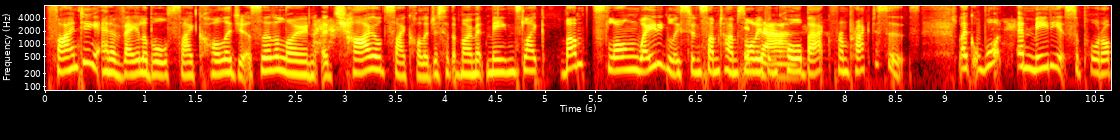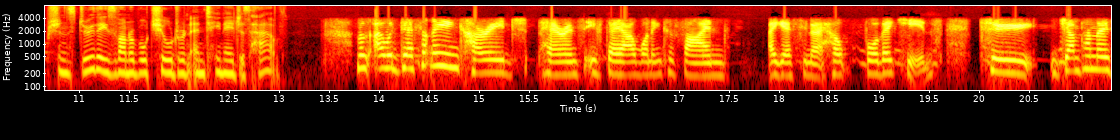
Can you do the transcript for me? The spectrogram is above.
finding an available psychologist, let alone a child psychologist at the moment, means like months long waiting list and sometimes not even call back from practices. Like, what immediate support options do these vulnerable children and teenagers have? Look, I would definitely encourage parents if they are wanting to find, I guess, you know, help for their kids to jump on those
